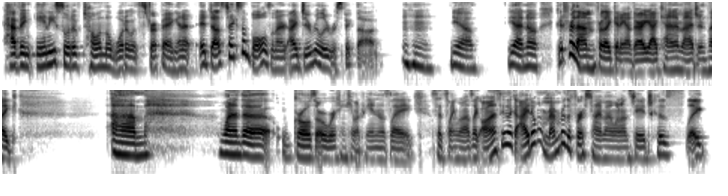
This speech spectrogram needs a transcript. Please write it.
having any sort of toe in the water with stripping and it, it does take some balls and I, I do really respect that Mm-hmm. Yeah. Yeah. No, good for them for like getting out there. Yeah, I can't imagine like um one of the girls that were working came up to me and was like said something about I was like, honestly, like I don't remember the first time I went on stage because like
